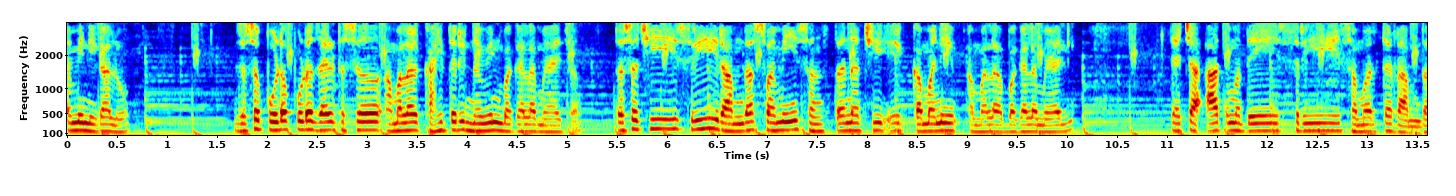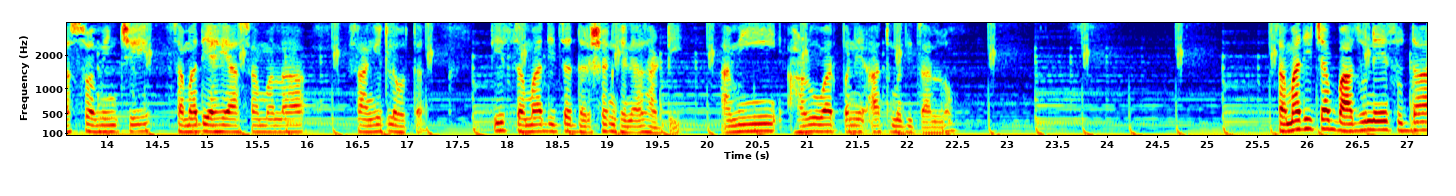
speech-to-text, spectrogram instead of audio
आम्ही निघालो. जसं पुढं पुढं जाईल तसं आम्हाला काहीतरी नवीन बघायला मिळायचं. तसंच ही श्री रामदास स्वामी संस्थानाची एक कमानी आम्हाला बघायला मिळाली. त्याच्या आतमध्ये श्री समर्थ रामदास स्वामींची समाधी आहे असं आम्हाला सांगितलं होतं. ती समाधीचं दर्शन घेण्यासाठी आम्ही हळूवारपणे आतमध्ये चाललो. समाधीच्या बाजूने सुद्धा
